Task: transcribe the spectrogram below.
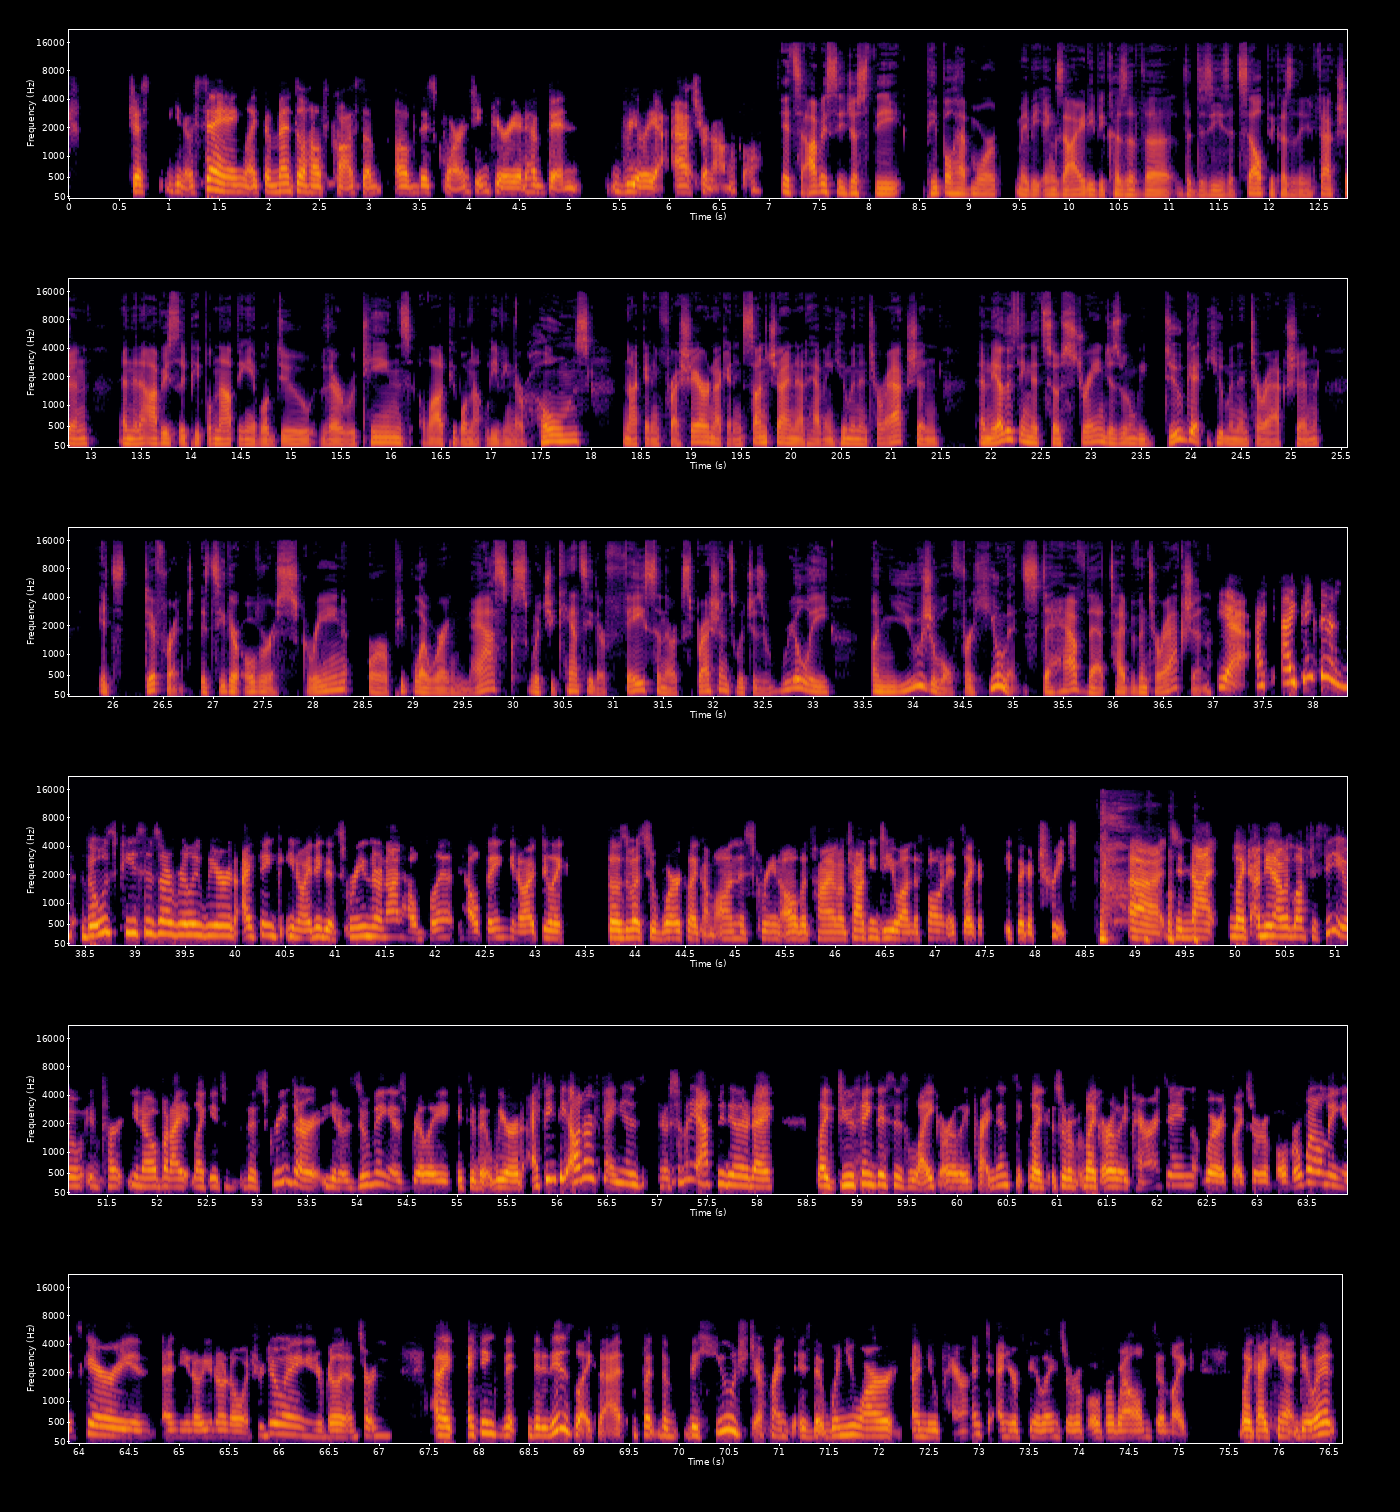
just you know saying like the mental health costs of of this quarantine period have been really astronomical. It's obviously just the people have more maybe anxiety because of the the disease itself because of the infection and then obviously people not being able to do their routines a lot of people not leaving their homes not getting fresh air, not getting sunshine, not having human interaction. And the other thing that's so strange is when we do get human interaction, it's different. It's either over a screen or people are wearing masks, which you can't see their face and their expressions, which is really unusual for humans to have that type of interaction. Yeah, I, I think there's those pieces are really weird. I think, you know, I think that screens are not helpful helping. You know, I feel like those of us who work like i'm on the screen all the time i'm talking to you on the phone it's like a, it's like a treat uh to not like i mean i would love to see you in per you know but i like it's the screens are you know zooming is really it's a bit weird. I think the other thing is you know somebody asked me the other day like do you think this is like early pregnancy like sort of like early parenting where it's like sort of overwhelming and scary and, and you know you don't know what you're doing and you're really uncertain and I, I think that, that it is like that but the the huge difference is that when you are a new parent and you're feeling sort of overwhelmed and like like i can't do it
